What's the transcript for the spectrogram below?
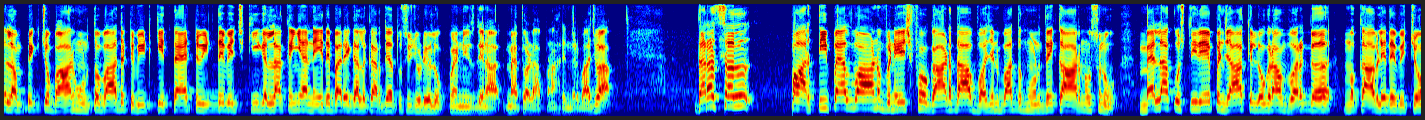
올림픽 ਚੋਂ ਬਾਹਰ ਹੋਣ ਤੋਂ ਬਾਅਦ ਟਵੀਟ ਕੀਤਾ ਹੈ ਟਵੀਟ ਦੇ ਵਿੱਚ ਕੀ ਗੱਲਾਂ ਕਹੀਆਂ ਨੇ ਇਹਦੇ ਬਾਰੇ ਗੱਲ ਕਰਦੇ ਆ ਤੁਸੀਂ ਜੁੜਿਓ ਲੋਕਪਾਲ ਨਿਊਜ਼ ਦੇ ਨਾਲ ਮੈਂ ਤੁਹਾਡਾ ਆਪਣਾ ਹਰਿੰਦਰ ਬਾਜਵਾ ਦਰਅਸਲ ਭਾਰਤੀ ਪਹਿਲਵਾਨ ਵਿਨੇਸ਼ ਫੋਗਾਟ ਦਾ ਵਜਨ ਵੱਧ ਹੋਣ ਦੇ ਕਾਰਨ ਉਸ ਨੂੰ ਮਹਿਲਾ ਕੁਸ਼ਤੀ ਦੇ 50 ਕਿਲੋਗ੍ਰਾਮ ਵਰਗ ਮੁਕਾਬਲੇ ਦੇ ਵਿੱਚੋਂ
